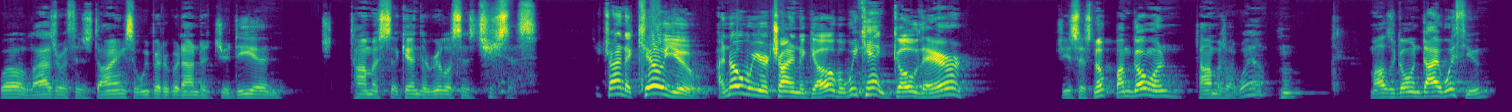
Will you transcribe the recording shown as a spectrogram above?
Well, Lazarus is dying, so we better go down to Judea. And Thomas, again, the realist says, Jesus, they're trying to kill you. I know where you're trying to go, but we can't go there. Jesus says, Nope, I'm going. Thomas like, Well, hmm, might as well go and die with you.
